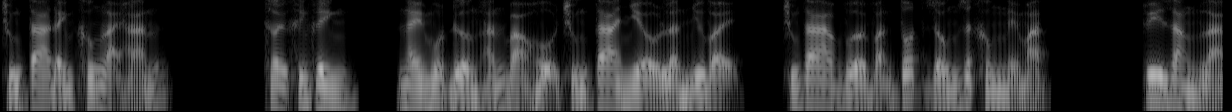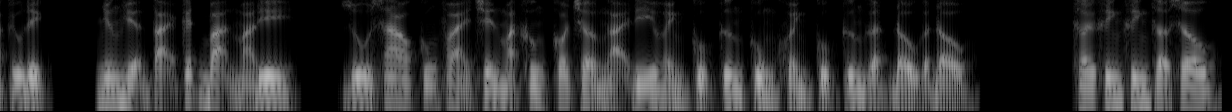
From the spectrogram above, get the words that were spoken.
chúng ta đánh không lại hắn. Thời khinh khinh, nay một đường hắn bảo hộ chúng ta nhiều lần như vậy, chúng ta vừa vặn tốt giống rất không nể mặt. Tuy rằng là cựu địch, nhưng hiện tại kết bạn mà đi, dù sao cũng phải trên mặt không có trở ngại đi hoành cục cưng cùng khoảnh cục cưng gật đầu gật đầu. Thời khinh khinh thở sâu,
